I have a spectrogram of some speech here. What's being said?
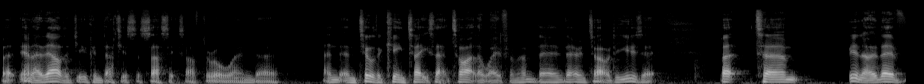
but you know, they are the Duke and Duchess of Sussex after all, and uh, and until the King takes that title away from them, they're they're entitled to use it. But um, you know, they've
